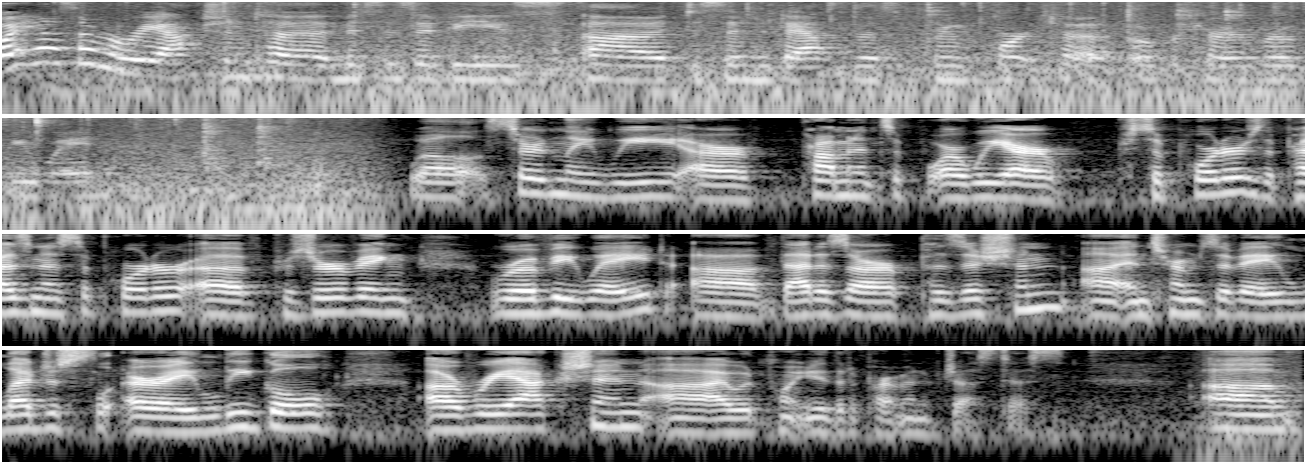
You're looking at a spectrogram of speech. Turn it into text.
White House have a reaction to Mississippi's uh, decision to ask the Supreme Court to overturn Roe v. Wade? Well, certainly we are prominent support. We are supporters. The president is a supporter of preserving Roe v. Wade. Uh, that is our position uh, in terms of a legisl- or a legal uh, reaction. Uh, I would point you to the Department of Justice. Um,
